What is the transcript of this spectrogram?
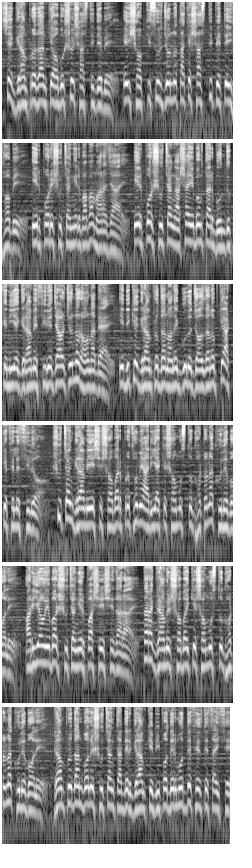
সে গ্রাম প্রধানকে অবশ্যই শাস্তি দেবে। এই সব কিছুর জন্য তাকে শাস্তি পেতেই হবে। এরপরে সুচাংয়ের বাবা মারা যায়। এরপর সুচাং আশা এবং তার বন্ধুকে নিয়ে গ্রামে ফিরে যাওয়ার জন্য রওনা দেয়। এদিকে গ্রাম প্রধান অনেকগুলো জলদানবকে আটকে ফেলেছিল। সুচাং গ্রামে এসে সবার প্রথমে আরিয়াকে সমস্ত ঘটনা খুলে বলে। আরিয়াও এবার সুচাংয়ের পাশে এসে দাঁড়ায়। তারা গ্রামের সবাইকে সমস্ত ঘটনা খুলে বলে। গ্রাম প্রধান বলে, সুচাং তাদের গ্রামকে বিপদের মধ্যে ফেলতে চাইছে।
